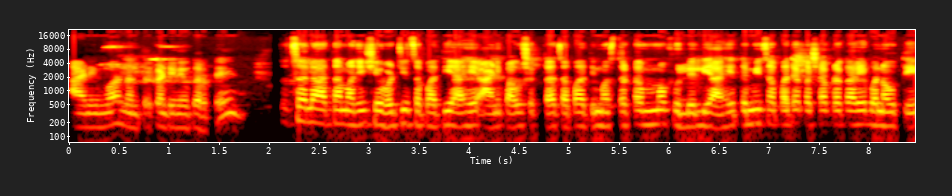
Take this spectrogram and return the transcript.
आणि मग नंतर कंटिन्यू करते. चला आता माझी शेवटची चपाती आहे आणि पाहू शकता चपाती मस्त टम्म फुललेली आहे. तर मी चपात्या कशा प्रकारे बनवते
